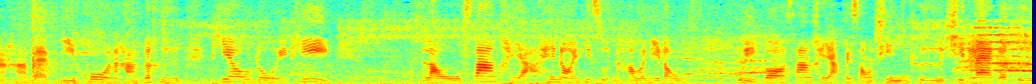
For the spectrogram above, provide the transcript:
นะคะ แบบอีโคนะคะ ก็คือเที่ยวโดยที่เราสร้างขยะให้น้อยที่สุดนะคะ วันนี้เราอุ๋ยก็สร้างขยะไป 2 ชิ้น คือชิ้นแรกก็คือ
